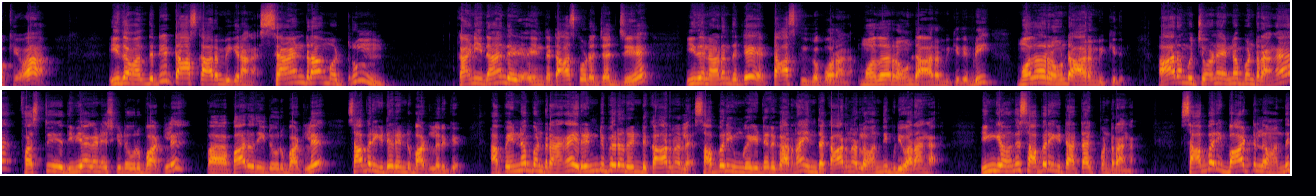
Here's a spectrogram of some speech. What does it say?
ஓகேவா இதை வந்துட்டு டாஸ்க் ஆரம்பிக்கிறாங்க. சாண்ட்ரா மற்றும் கனி தான் இந்த இந்த டாஸ்கோட ஜட்ஜு இது நடந்துட்டு டாஸ்க்குக்கு போறாங்க. முதல் ரவுண்டு ஆரம்பிக்குது. எப்படி? முதல் ரவுண்டு ஆரம்பிக்குது. ஆரம்பிச்சோடனே என்ன பண்ணுறாங்க ஃபர்ஸ்ட் திவ்யா கணேஷ் கிட்ட ஒரு பாட்டில் பார்வதி கிட்ட ஒரு பாட்டில் சபரி கிட்ட ரெண்டு பாட்டில் இருக்கு. அப்போ என்ன பண்ணுறாங்க ரெண்டு பேரும் ரெண்டு கார்னரில் சபரி உங்ககிட்ட இருக்காருன்னா இந்த கார்னரில் வந்து இப்படி வராங்க. இங்கே வந்து சபரி கிட்ட அட்டாக் பண்ணுறாங்க சபரி பாட்டிலை வந்து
